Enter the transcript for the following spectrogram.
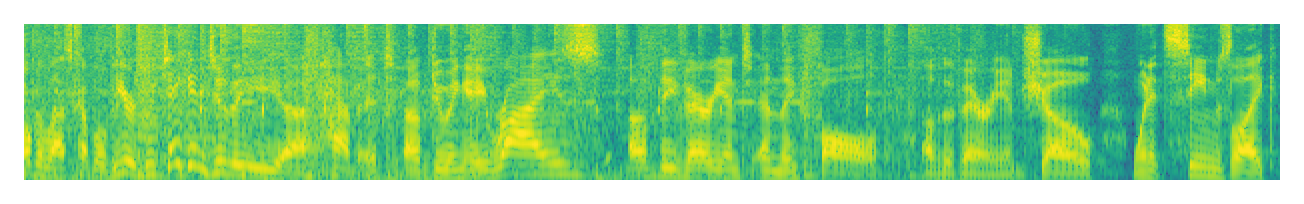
Over the last couple of years, we've taken to the uh, habit of doing a rise of the variant and the fall of the variant show when it seems like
